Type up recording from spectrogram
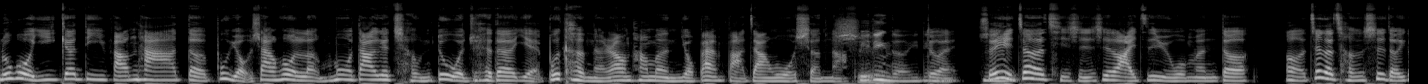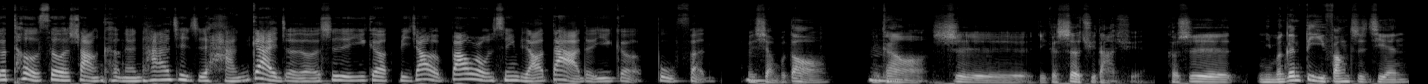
如果一个地方它的不友善或冷漠到一个程度，我觉得也不可能让他们有办法这样窝身呐。一定的，一定的。对，所以这其实是来自于我们的呃这个城市的一个特色上，可能它其实涵盖着的是一个比较有包容心比较大的一个部分。嗯、想不到，哦你看啊、哦，是一个社区大学，可是你们跟地方之间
